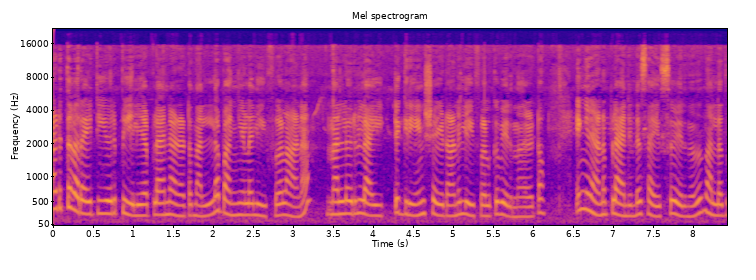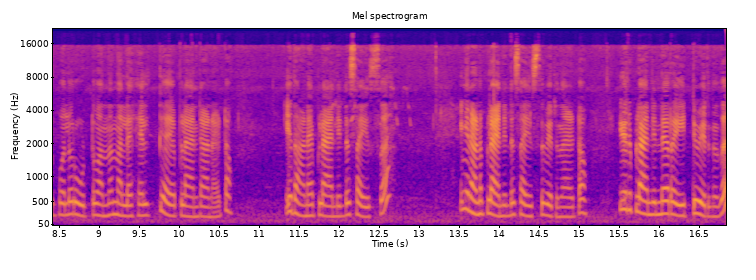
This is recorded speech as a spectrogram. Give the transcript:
അടുത്ത വെറൈറ്റി ഒരു പീലിയ പ്ലാന്റ് ആണ് കേട്ടോ. നല്ല ഭംഗിയുള്ള ലീഫുകളാണ് നല്ലൊരു ലൈറ്റ് ഗ്രീൻ ഷെയ്ഡാണ് ലീഫുകൾക്ക് വരുന്നത് കേട്ടോ. ഇങ്ങനെയാണ് പ്ലാന്റിന്റെ സൈസ് വരുന്നത്. നല്ലതുപോലെ റൂട്ട് വന്ന നല്ല ഹെൽത്തി ആയ പ്ലാന്റ് ആണ് കേട്ടോ. ഇതാണ് പ്ലാന്റിന്റെ സൈസ് ഇങ്ങനെയാണ് പ്ലാന്റിന്റെ സൈസ് വരുന്നത് കേട്ടോ. ഈ ഒരു പ്ലാന്റിന്റെ റേറ്റ് വരുന്നത്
